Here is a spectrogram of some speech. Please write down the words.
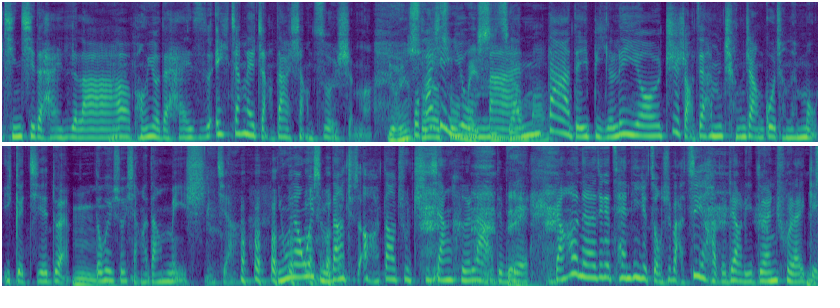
亲戚的孩子啦，嗯、朋友的孩子，哎，将来长大想做什么？有人说我发现有蛮大的比例哦，至少在他们成长过程的某一个阶段，嗯、都会说想要当美食家。你问他为什么？当就是哦，到处吃香喝辣，对不对？对，然后呢，这个餐厅就总是把最好的料理端出来给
